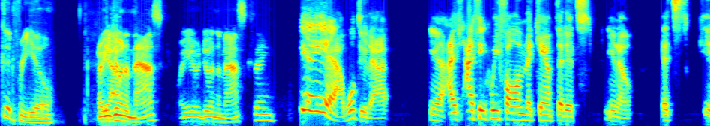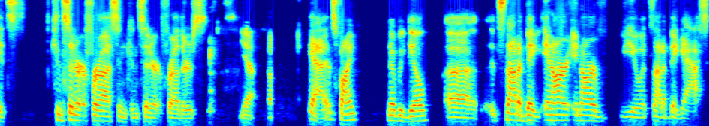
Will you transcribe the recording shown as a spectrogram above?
Good for you. Are you Yeah. doing a mask? Are you doing the mask thing? yeah, yeah, yeah, we'll do that. Yeah, I I think we fall in the camp that it's you know it's it's considerate for us and considerate for others. Yeah. yeah, it's fine. No big deal. Uh, it's not a big in our in our view. It's not a big ask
